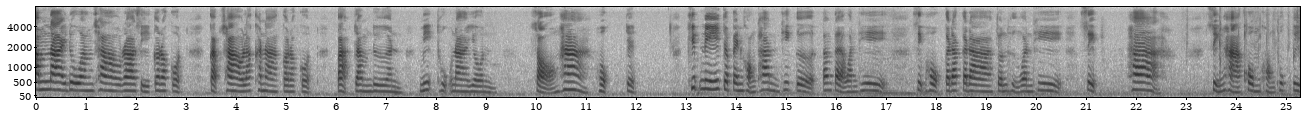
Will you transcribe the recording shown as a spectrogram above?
ทำนายดวงชาวราศีกรกฎ กับชาวลัคนากรกฎ ประจำเดือน มิถุนายน 2567 คลิปนี้จะเป็นของท่านที่เกิดตั้งแต่วันที่ 16 กรกฎาคมจนถึงวันที่ 15 สิงหาคมของทุกปี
